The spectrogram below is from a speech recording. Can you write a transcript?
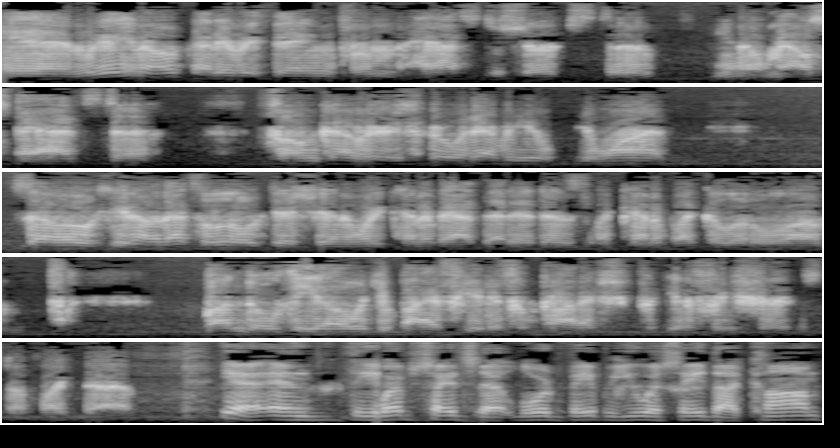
and we, you know, got everything from hats to shirts to you know mouse pads to phone covers or whatever you you want. So you know that's a little addition, and we kind of add that in as like kind of like a little um, bundle deal. Would you buy a few different products, you get a free shirt and stuff like that. Yeah, and the website's at lordvaporusa.com.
